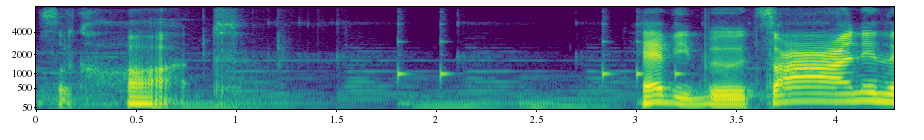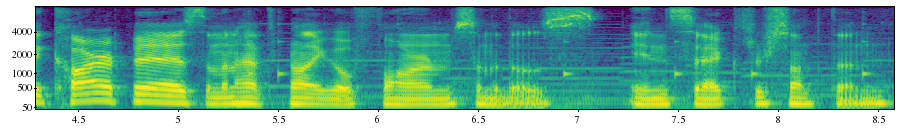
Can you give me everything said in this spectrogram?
These look hot. Heavy boots. Ah, I need the carpus. I'm gonna have to probably go farm some of those insects or something.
